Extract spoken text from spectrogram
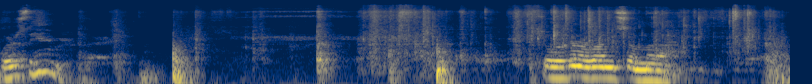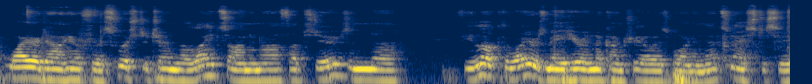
Where's the hammer? So we're gonna run some uh, wire down here for a switch to turn the lights on and off upstairs. And uh, if you look, the wire is made here in the country I was born in. That's nice to see.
